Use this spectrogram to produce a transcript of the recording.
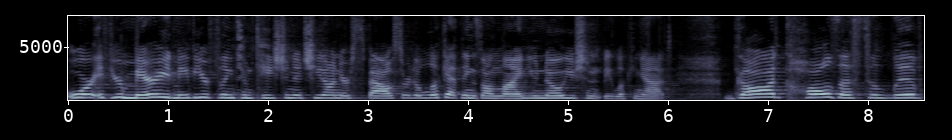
Or if you're married, maybe you're feeling temptation to cheat on your spouse or to look at things online you know you shouldn't be looking at. God calls us to live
